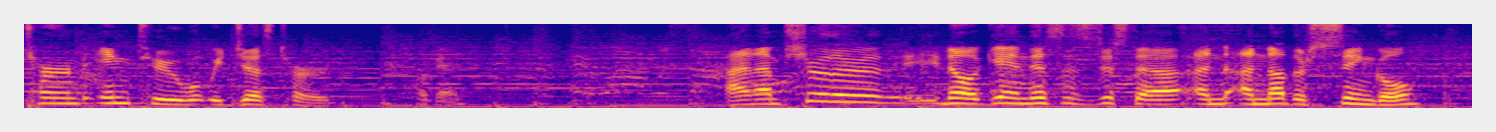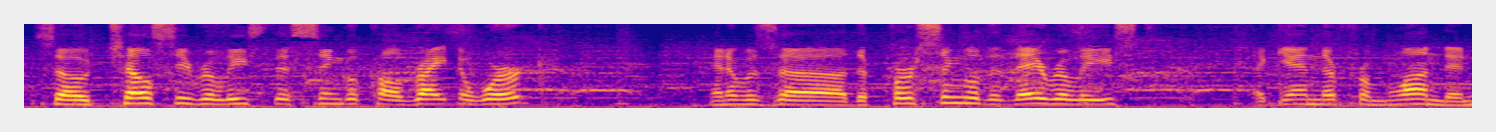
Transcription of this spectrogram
turned into what we just heard. Okay. And I'm sure there, you know, again, this is just a, an, another single. So Chelsea released this single called "Right to Work," and it was uh, the first single that they released. Again, they're from London.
